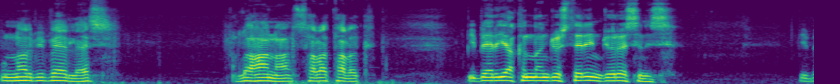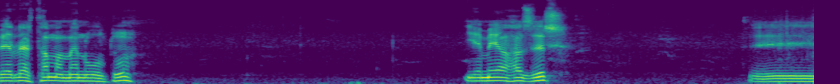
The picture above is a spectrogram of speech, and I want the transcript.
Bunlar biberler. Lahana, salatalık. Biberi yakından göstereyim göresiniz. Biberler tamamen oldu. Yemeğe hazır. Ee,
